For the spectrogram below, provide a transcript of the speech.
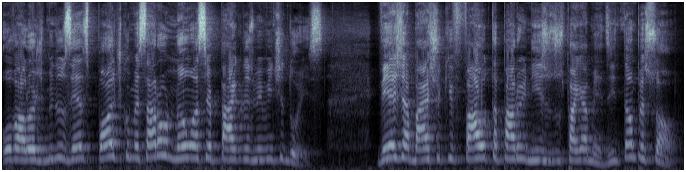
o valor de 1.200 pode começar ou não a ser pago em 2022. Veja abaixo o que falta para o início dos pagamentos. Então, pessoal,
